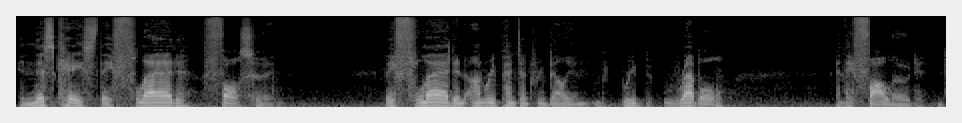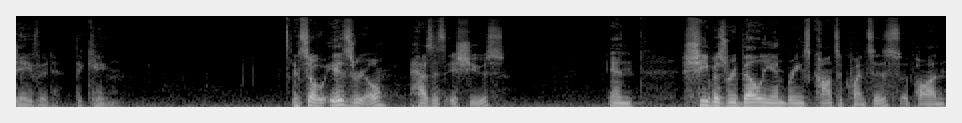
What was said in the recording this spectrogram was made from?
in this case, they fled falsehood. They fled in unrepentant rebellion, re- rebel, and they followed David the king. And so Israel has its issues, and Sheba's rebellion brings consequences upon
